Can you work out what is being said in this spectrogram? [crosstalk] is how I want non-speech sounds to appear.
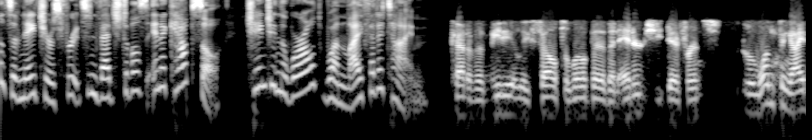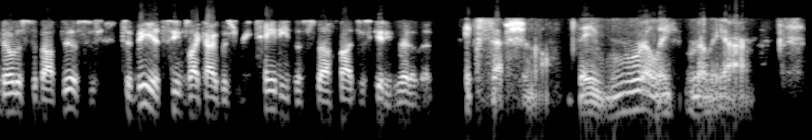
Balance of Nature's fruits and vegetables in a capsule, changing the world one life at a time. Kind of immediately felt a little bit of an energy difference. The one thing I noticed about this is to me, it seems like I was retaining the stuff, not just getting rid of it. Exceptional. They really, really are.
